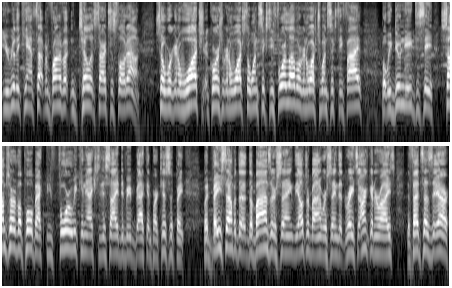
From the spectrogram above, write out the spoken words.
you really can't stop in front of it until it starts to slow down. So we're going to watch, of course, we're going to watch the 164 level, we're going to watch 165, but we do need to see some sort of a pullback before we can actually decide to be back and participate. But based on what the, the bonds are saying, the ultra bond, we're saying that rates aren't going to rise. The Fed says they are.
